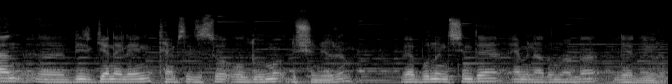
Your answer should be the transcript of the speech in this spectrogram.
Ben e, bir geneleğin temsilcisi olduğumu düşünüyorum ve bunun için de emin adımlarla ilerliyorum.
